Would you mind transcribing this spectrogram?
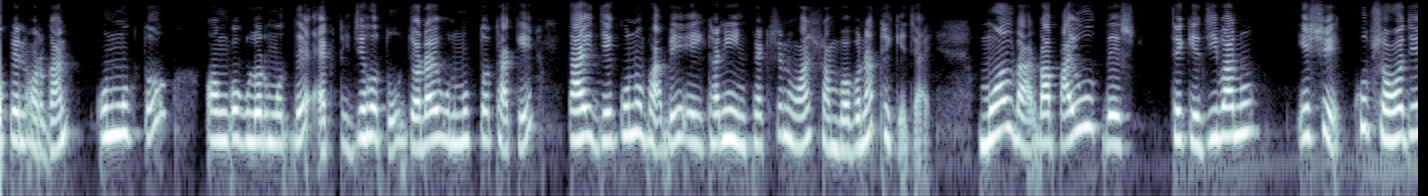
ওপেন অর্গান উন্মুক্ত অঙ্গগুলোর মধ্যে একটি। যেহেতু জরায়ু উন্মুক্ত থাকে, তাই যে কোনোভাবে এইখানে ইনফেকশন হওয়ার সম্ভাবনা থেকে যায়। মলদ্বার বা পায়ু দেশ থেকে জীবাণু এসে খুব সহজে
